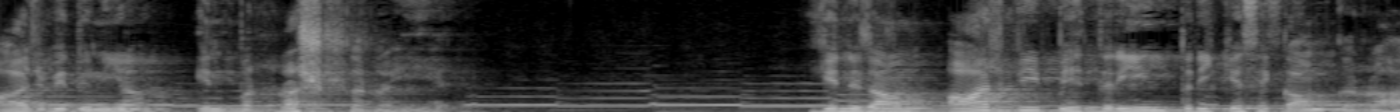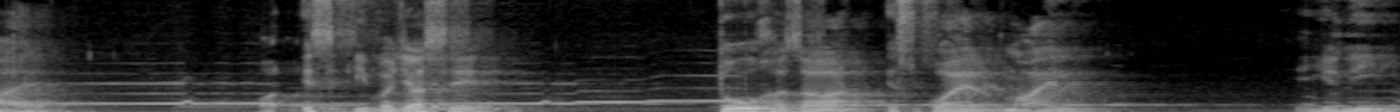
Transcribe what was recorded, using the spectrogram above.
आज भी दुनिया इन पर रश कर रही है। ये निज़ाम आज भी बेहतरीन तरीके से काम कर रहा है और इसकी वजह से 2000 स्क्वायर माइल, यानी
